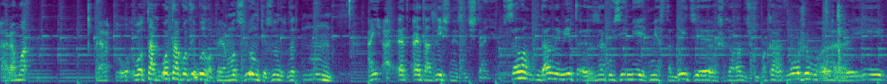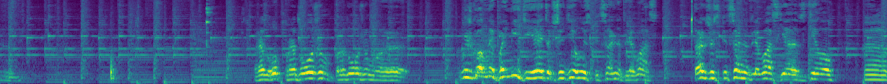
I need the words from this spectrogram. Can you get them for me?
аромат. Ар- Вот так, вот так вот и было. Прям вот слюнки, слюнки. вот, м. Они- а, это, это отличное сочетание. В целом, данный вид э, закуси имеет место быть. Э, Шоколадочку пока отложим. э, И Продо- продолжим, продолжим. Вы же главное поймите, я это все делаю специально для вас. Также специально для вас я сделал э,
